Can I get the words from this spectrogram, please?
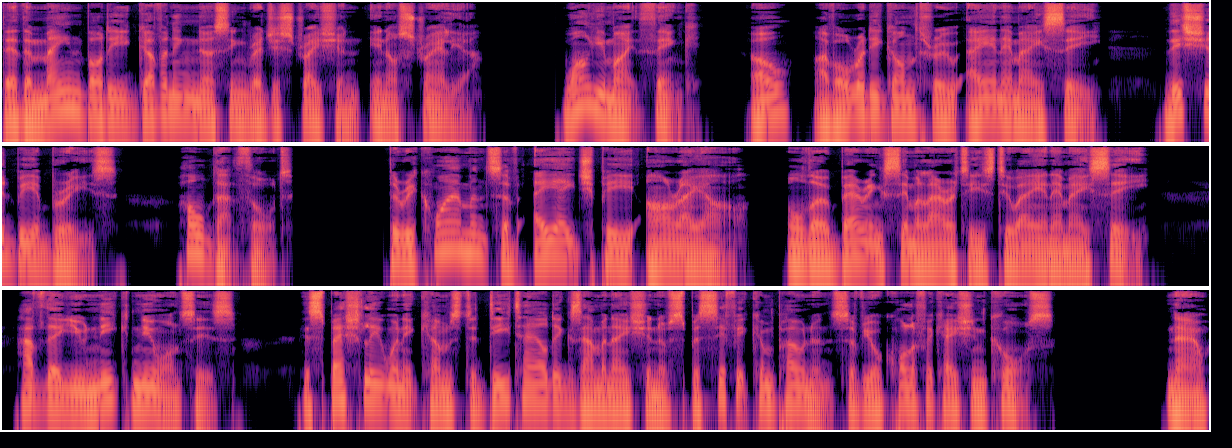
They're the main body governing nursing registration in Australia. While you might think, oh, I've already gone through ANMAC, this should be a breeze, hold that thought. The requirements of AHPRA, although bearing similarities to ANMAC, have their unique nuances especially when it comes to detailed examination of specific components of your qualification course. Now,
